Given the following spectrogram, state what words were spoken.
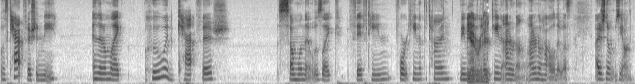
was catfishing me. And then I'm like, who would catfish someone that was like 15, 14 at the time? Maybe Yeah, even right. 13. I don't know. I don't know how old it was. I just know it was young.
